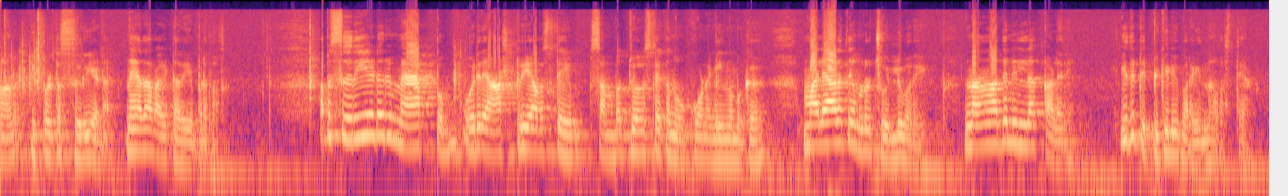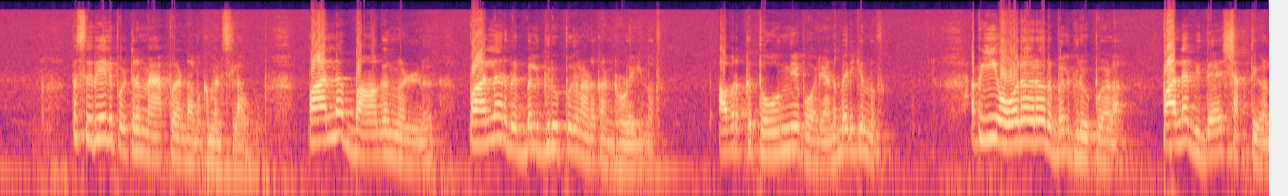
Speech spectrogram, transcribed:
ആണ് ഇപ്പോഴത്തെ സിറിയയുടെ നേതാവായിട്ട് അറിയപ്പെടുന്നത്. അപ്പോൾ സിറിയയുടെ ഒരു മാപ്പും ഒരു രാഷ്ട്രീയാവസ്ഥയും സമ്പദ് വ്യവസ്ഥയൊക്കെ നോക്കുവാണെങ്കിൽ നമുക്ക് മലയാളത്തിൽ നമ്മളൊരു ചൊല്ലു പറയും. നാഥനില്ല കളരി. ഇത് ടിപ്പിക്കലി പറയുന്ന അവസ്ഥയാണ്. അപ്പോൾ സിറിയയിൽ ഒരു മാപ്പ് കണ്ടാൽ നമുക്ക് മനസ്സിലാവും. പല ഭാഗങ്ങളിൽ പല റിബൽ ഗ്രൂപ്പുകളാണ് കൺട്രോൾ ചെയ്യുന്നത്. അവർക്ക് തോന്നിയ പോലെയാണ് ഭരിക്കുന്നത്. അപ്പോൾ ഈ ഓരോരോ റിബൽ ഗ്രൂപ്പുകൾ പല വിദേശ ശക്തികൾ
